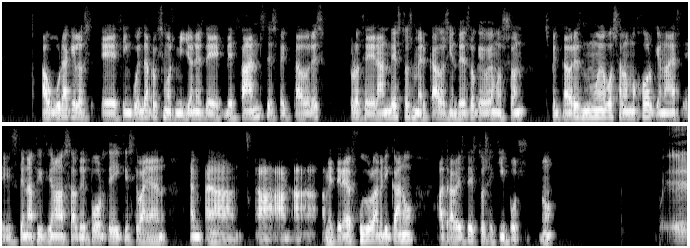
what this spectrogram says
augura que los 50 próximos millones de, de fans, de espectadores, procederán de estos mercados. Y entonces lo que vemos son espectadores nuevos a lo mejor que no estén aficionados al deporte y que se vayan a, meter al fútbol americano a través de estos equipos, ¿no?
